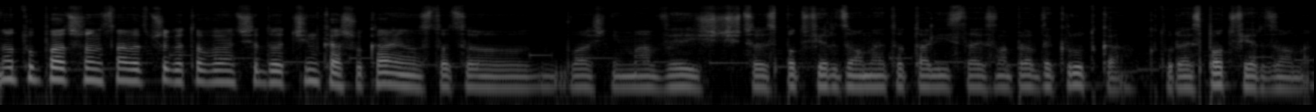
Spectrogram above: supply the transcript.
No tu patrząc, nawet przygotowując się do odcinka, szukając to, co właśnie ma wyjść, co jest potwierdzone, to ta lista jest naprawdę krótka, która jest potwierdzona.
